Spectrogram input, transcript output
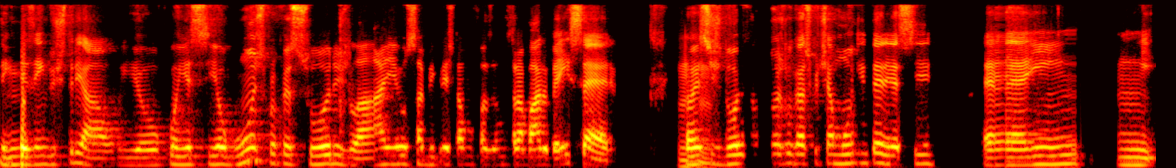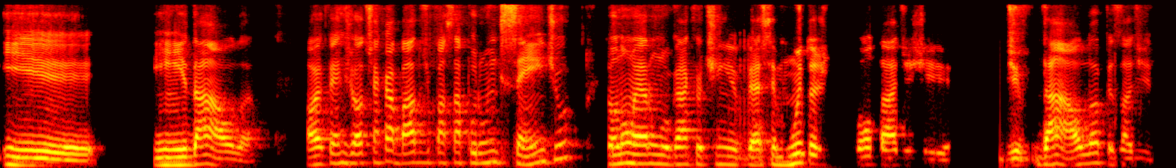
em desenho industrial. E eu conheci alguns professores lá e eu sabia que eles estavam fazendo um trabalho bem sério. Então, uhum, esses dois eram dois lugares que eu tinha muito interesse é, em, em, em, em ir dar aula. A UFRJ tinha acabado de passar por um incêndio, então não era um lugar que eu tivesse muitas vontades de, de dar aula, apesar de,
